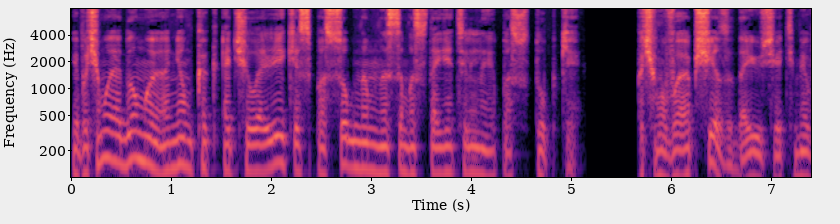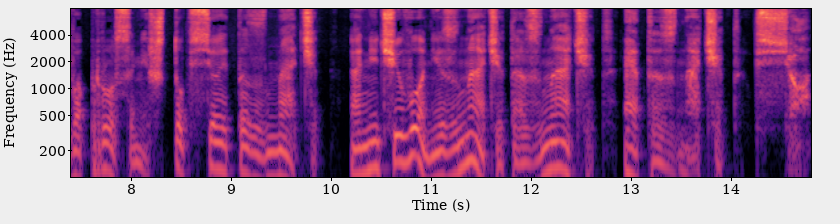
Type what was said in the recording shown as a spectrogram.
И почему я думаю о нем как о человеке, способном на самостоятельные поступки? Почему вообще задаюсь этими вопросами? Что все это значит? а ничего не значит, а значит, это значит все.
